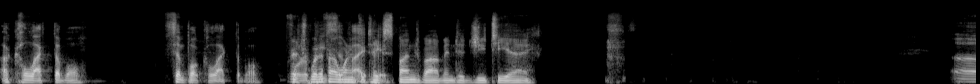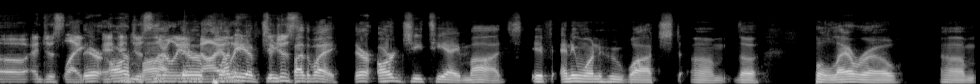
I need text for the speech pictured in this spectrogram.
a collectible, simple collectible. Rich, what if I wanted to IP. take SpongeBob into GTA? uh, and just like there and, are and just mod- literally there are plenty annihilate. of So G- just by the way there are gta mods if anyone who watched um the bolero um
